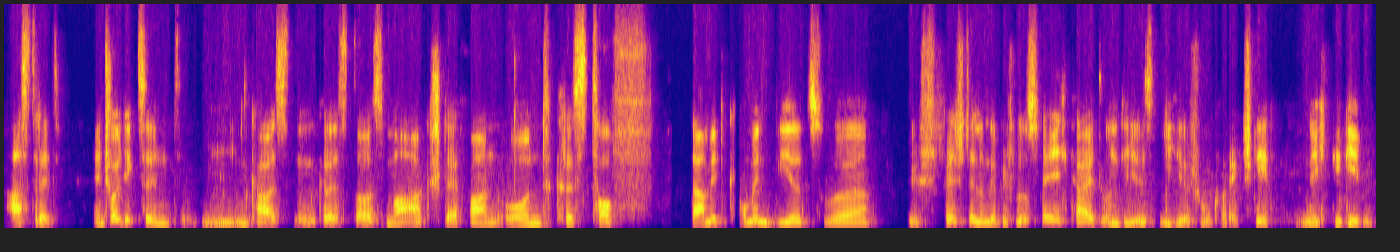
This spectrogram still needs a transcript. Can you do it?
Astrid. Entschuldigt sind hm, Carsten, Christos, Marc, Stefan und Christoph. Damit kommen wir zur Feststellung der Beschlussfähigkeit und die ist, wie hier schon korrekt steht, nicht gegeben.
